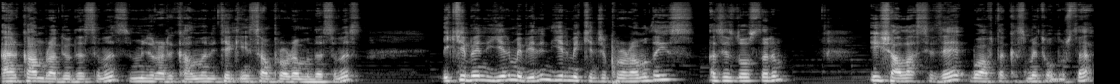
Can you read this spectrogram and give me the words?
Erkam Radyo'dasınız. Münir Arıkan'la Nitek İnsan programındasınız. 2021'in 22. programındayız aziz dostlarım. İnşallah size bu hafta kısmet olursa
